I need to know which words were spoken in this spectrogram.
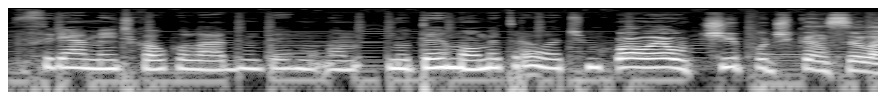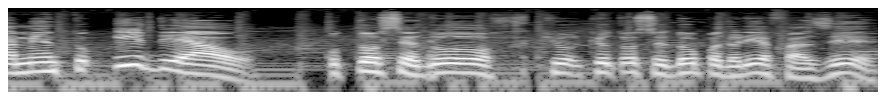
friamente calculado no, termo- no termômetro, ótimo. Qual é o tipo de cancelamento ideal o torcedor que o, que o torcedor poderia fazer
